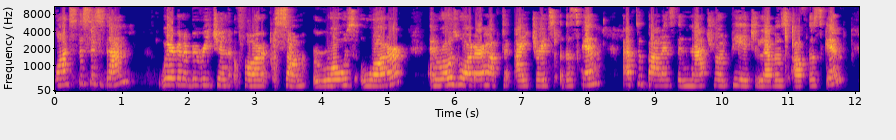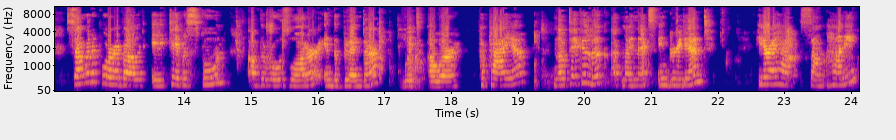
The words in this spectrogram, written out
Once this is done, we're going to be reaching for some rose water. And rose water helps to hydrate the skin, help to balance the natural pH levels of the skin. So I'm going to pour about a tablespoon of the rose water in the blender with our papaya. Now take a look at my next ingredient. Here I have some honey.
